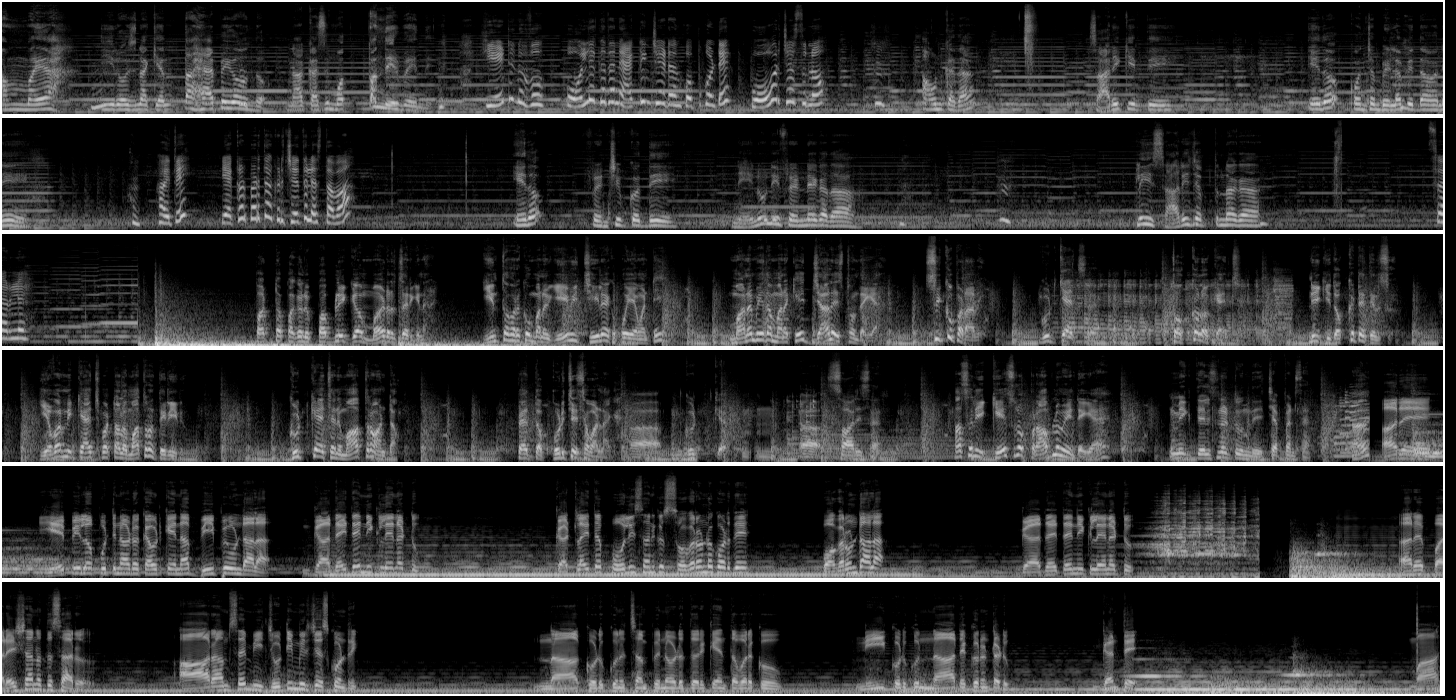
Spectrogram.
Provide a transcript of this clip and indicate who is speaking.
Speaker 1: అమ్మయ్యా ఈ రోజు నాకు ఎంత హ్యాపీగా ఉందో. నా కసి మొత్తం తీరిపోయింది.
Speaker 2: ఏంటి నువ్వు? పోన్లే కదా యాక్టింగ్ చేయడానికి ఒప్పుకుంటే ఓవర్ చేస్తున్నావు.
Speaker 1: అవును కదా. సారీ కీర్తి. ఏదో కొంచెం బిల్డప్ ఇద్దామని.
Speaker 2: అయితే ఎక్కడ పడితే అక్కడ చేతులేస్తావా?
Speaker 1: ఏదో ఫ్రెండ్షిప్ కొద్దీ నేను నీ ఫ్రెండే కదా. ప్లీజ్ సారీ చెప్తున్నాగా.
Speaker 2: సర్లే.
Speaker 3: పట్టపగలు పబ్లిక్గా మర్డర్ జరిగిన. ఇంతవరకు మనం ఏమీ చేయలేకపోయామంటే మన మీద మనకే జాలేస్తోందయ్యా. సిగ్గుపడాలి.
Speaker 4: గుడ్ క్యాచ్ సార్
Speaker 3: తొక్కలో క్యాచ్ నీకు ఇదొక్కటే తెలుసు. ఎవరిని క్యాచ్ పట్టాలో మాత్రం తెలియదు గుడ్ క్యాచ్ అని మాత్రం అంటాం. పెద్ద పొడి చేసేవాళ్ళగా
Speaker 4: గుడ్ సారీ సార్
Speaker 3: అసలు ఈ కేసులో ప్రాబ్లం ఏంటయ్యా
Speaker 4: మీకు తెలిసినట్టు ఉంది చెప్పండి సార్
Speaker 5: అరే ఏపీలో పుట్టినాడు ఎవరికైనా బీపీ ఉండాలా? గదైతే నీకు లేనట్టు. గట్లయితే పోలీసానికి సొగరుండకూడదే. పొగరుండాలా? గదైతే నీకు లేనట్టు. అరే పరేషానొద్దు సారు. ఆరాంసే మీ డ్యూటీ మీరు చేసుకోండ్రి. నా కొడుకును చంపినోడు దొరికేంత వరకు నీ కొడుకు నా దగ్గరుంటాడు. గంతే. మా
